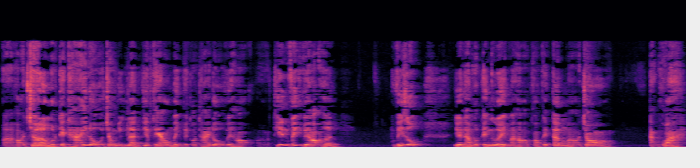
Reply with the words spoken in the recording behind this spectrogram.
ờ, họ chờ một cái thái độ trong những lần tiếp theo mình phải có thái độ với họ thiên vị với họ hơn. Ví dụ như là một cái người mà họ có cái tâm mà họ cho tặng quà,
